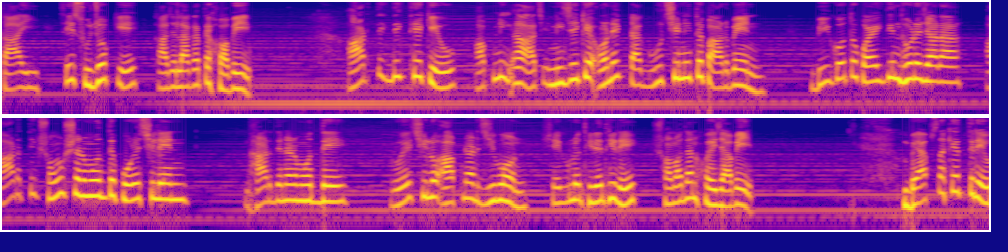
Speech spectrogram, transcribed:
তাই সেই সুযোগকে কাজে লাগাতে হবে। আর্থিক দিক থেকেও আপনি আজ নিজেকে অনেকটা গুছিয়ে নিতে পারবেন। বিগত কয়েকদিন ধরে যারা আর্থিক সমস্যার মধ্যে পড়েছিলেন ধার দেনার মধ্যে রয়েছিল আপনার জীবন, সেগুলো ধীরে ধীরে সমাধান হয়ে যাবে। ব্যবসা ক্ষেত্রেও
